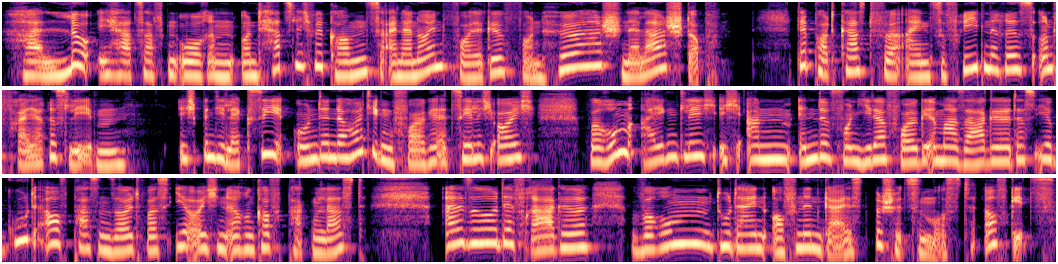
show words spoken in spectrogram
Hallo, ihr herzhaften Ohren und herzlich willkommen zu einer neuen Folge von Höher, Schneller, Stopp. Der Podcast für ein zufriedeneres und freieres Leben. Ich bin die Lexi und in der heutigen Folge erzähle ich euch, warum eigentlich ich am Ende von jeder Folge immer sage, dass ihr gut aufpassen sollt, was ihr euch in euren Kopf packen lasst. Also der Frage, warum du deinen offenen Geist beschützen musst. Auf geht's!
